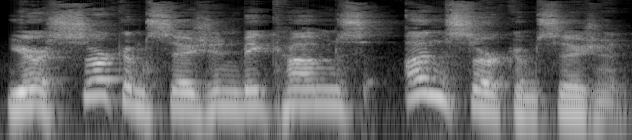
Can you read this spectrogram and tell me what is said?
your circumcision becomes uncircumcision.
